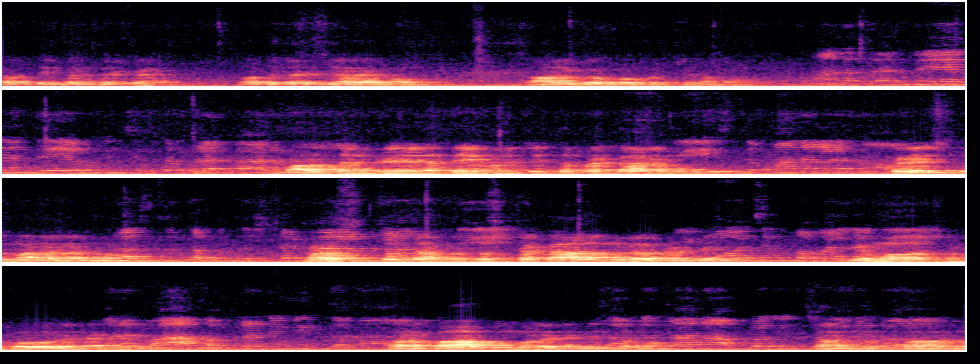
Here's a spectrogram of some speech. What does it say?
కలిసి పత్రిక మొదటి అధ్యాయము నాలుగవ వచనము. మన తండ్రి అయిన దేవుని చిత్త ప్రకారం క్రీస్తు మనలను దుష్టకాలములో దుష్టకాలంలో నుండి విమోచింపవలెనని విమోచింపవలనని మన పాపముల నిమిత్తము తను. తాను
